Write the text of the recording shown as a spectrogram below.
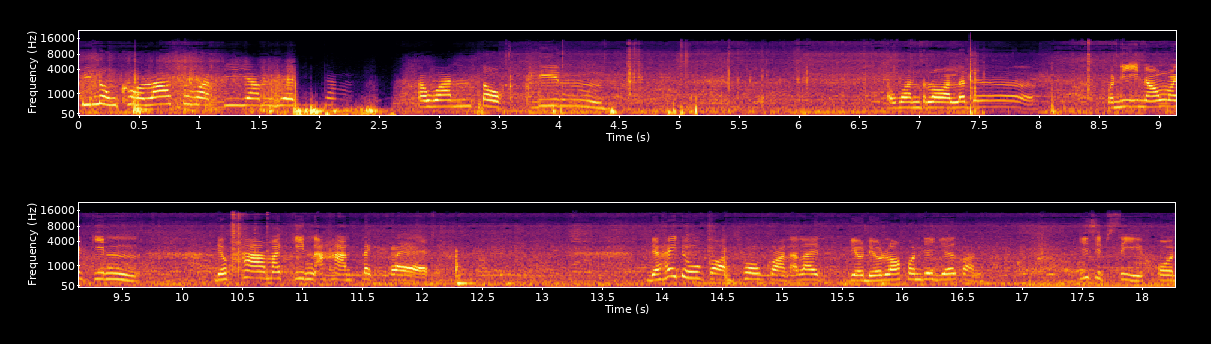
พี่หนุ่มโคราชสวัสดียามเย็น ตะวันตกดิน ตะวันร้อนแล้วเด้อ วันนี้น้องมากิน เดี๋ยวพามากินอาหารแปลกๆ เดี๋ยวให้ดูก่อนโชว์ก่อนอะไร เดี๋ยวเดี๋ยวรอคนเยอะๆก่อน 24 คน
